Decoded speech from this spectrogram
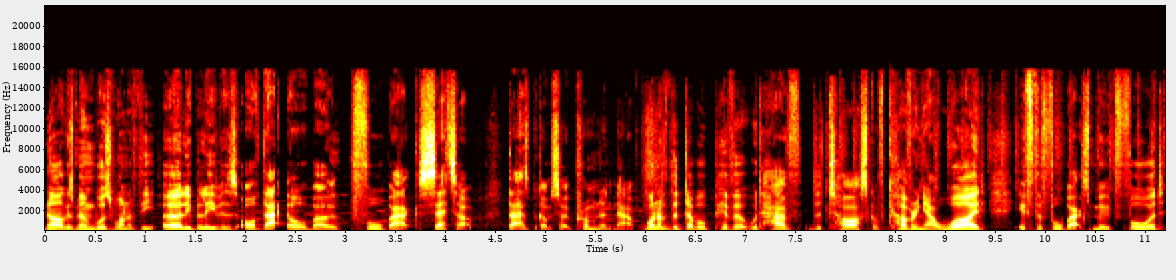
Nagelsmann was one of the early believers of that elbow fullback setup that has become so prominent now. One of the double pivot would have the task of covering out wide if the fullbacks moved forward,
